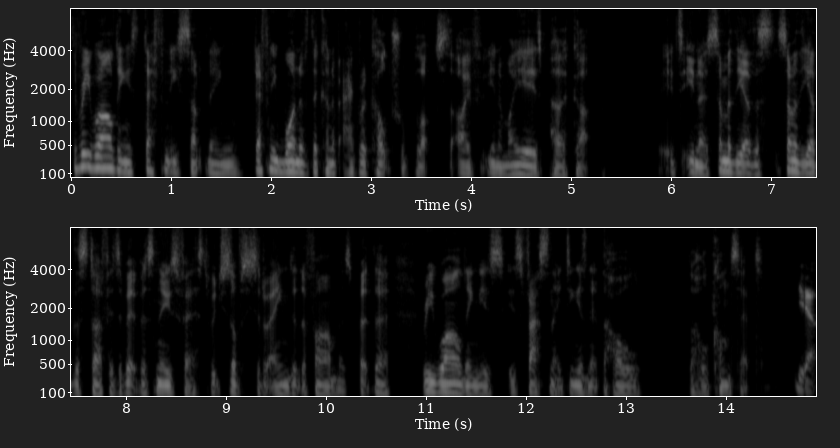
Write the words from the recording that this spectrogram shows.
The rewilding is definitely something definitely one of the kind of agricultural plots that i've you know my ears perk up. It's you know some of the other some of the other stuff is a bit of a snooze fest which is obviously sort of aimed at the farmers but the rewilding is is fascinating isn't it? The whole the whole concept. Yeah,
